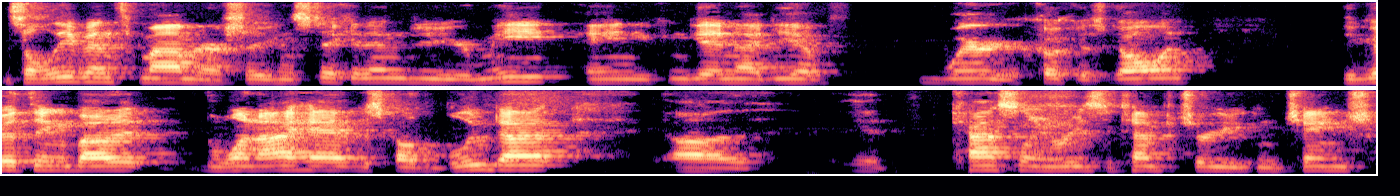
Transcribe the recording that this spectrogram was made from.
It's a leave-in thermometer, so you can stick it into your meat and you can get an idea of where your cook is going. The good thing about it, the one I have is called the Blue Dot. Uh, it constantly reads the temperature. You can change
